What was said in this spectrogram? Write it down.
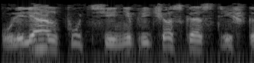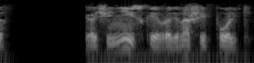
У Лилиан Путти не прическа, а стрижка, и очень низкая, вроде нашей польки.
